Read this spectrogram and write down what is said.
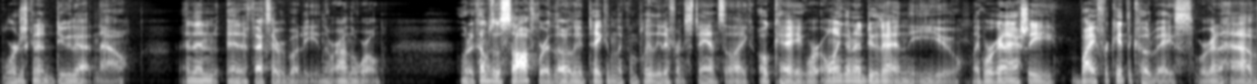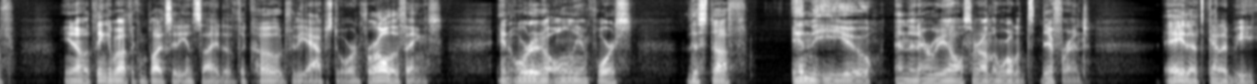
we're just going to do that now. And then it affects everybody in the, around the world. When it comes to software, though, they've taken the completely different stance. They're like, okay, we're only going to do that in the EU. Like, we're going to actually bifurcate the code base. We're going to have, you know, think about the complexity inside of the code for the App Store and for all the things in order to only enforce this stuff in the EU and then everybody else around the world, it's different. A, that's got to be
